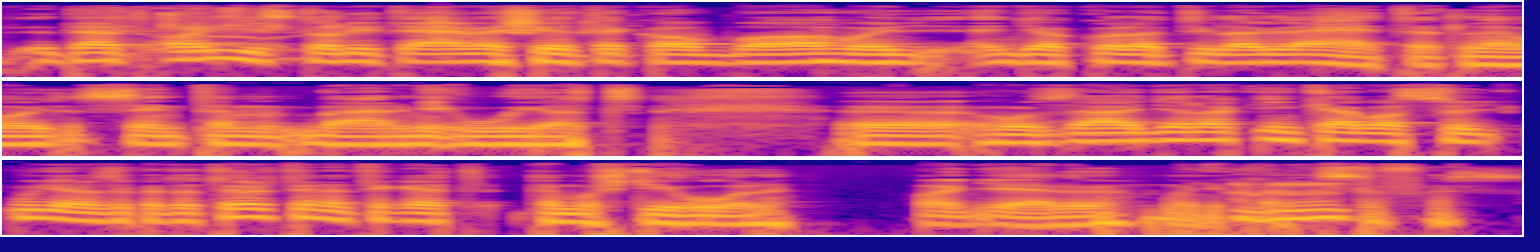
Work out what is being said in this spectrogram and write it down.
de hát annyi sztorit elmeséltek abba, hogy gyakorlatilag lehetetlen, hogy szerintem bármi újat ö, hozzáadjanak. Inkább az, hogy ugyanazokat a történeteket, de most jól adja elő, mondjuk Mhm. uh-huh. a Last of Us.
